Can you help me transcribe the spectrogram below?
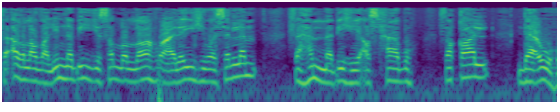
فأغلظ للنبي صلى الله عليه وسلم فهم به أصحابه فقال دعوه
